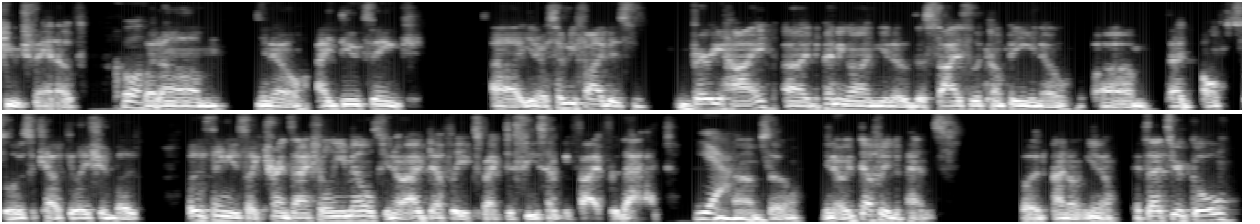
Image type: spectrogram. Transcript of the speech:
huge fan of. Cool. But um, you know, I do think uh, you know, 75 is very high, uh, depending on, you know, the size of the company, you know, um, that also is a calculation. But the thing is like transactional emails, you know, I definitely expect to see 75 for that. Yeah. Um, so, you know, it definitely depends. But I don't, you know, if that's your goal,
